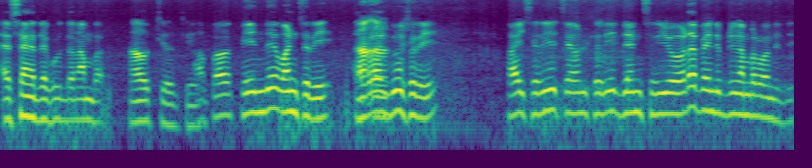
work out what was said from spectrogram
அரசாங்கத்தை கொடுத்த நம்பர் ஓகே ஓகே. அப்போ பேருந்து ஒன் சரி டூ சரி ஃபைவ் சரி செவன் சரி தென் சரியோட பெயிண்ட் இப்படி நம்பர் வந்துச்சு.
